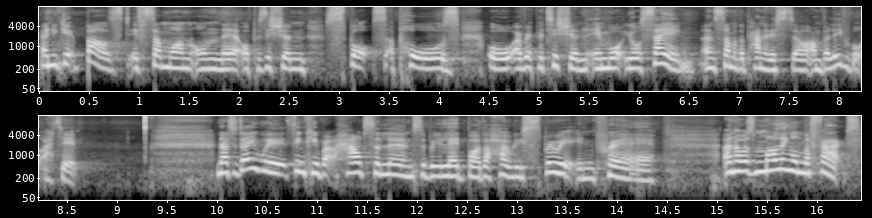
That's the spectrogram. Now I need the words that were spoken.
And you get buzzed if someone on their opposition spots a pause or a repetition in what you're saying. And some of the panelists are unbelievable at it. Now, today we're thinking about how to learn to be led by the Holy Spirit in prayer. And I was mulling on the fact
